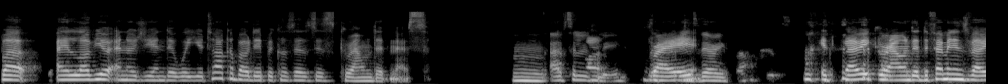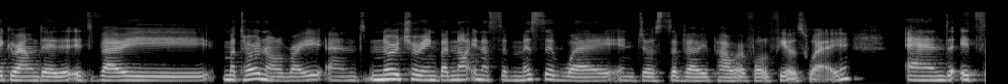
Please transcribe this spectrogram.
but I love your energy and the way you talk about it because there's this groundedness Mm, absolutely. Uh, right. It's very grounded. it's very grounded. The feminine is very grounded. It's very maternal, right? And nurturing, but not in a submissive way, in just a very powerful, fierce way. And it's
